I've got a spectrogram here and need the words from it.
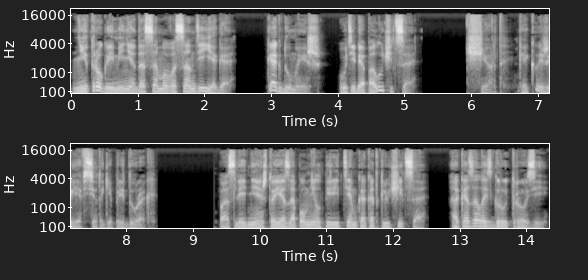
Не трогай меня до самого Сан-Диего. Как думаешь, у тебя получится? Черт, какой же я все-таки придурок. Последнее, что я запомнил перед тем, как отключиться, оказалась грудь Рози,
